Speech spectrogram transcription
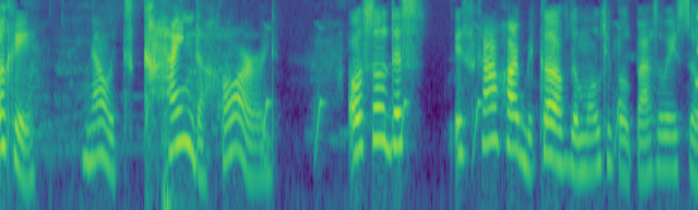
Okay, now it's kinda hard. Also, this is kind of hard because of the multiple pathways, so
